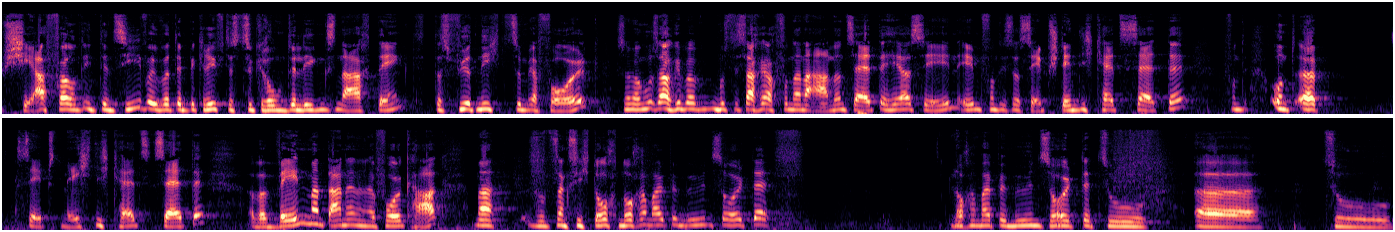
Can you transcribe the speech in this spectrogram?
schärfer und intensiver über den Begriff des Zugrundeliegens nachdenkt. Das führt nicht zum Erfolg, sondern man muss, auch über, muss die Sache auch von einer anderen Seite her sehen, eben von dieser Selbstständigkeitsseite von, und äh, Selbstmächtigkeitsseite. Aber wenn man dann einen Erfolg hat, man sozusagen sich doch noch einmal bemühen sollte, noch einmal bemühen sollte zu, äh, zu,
